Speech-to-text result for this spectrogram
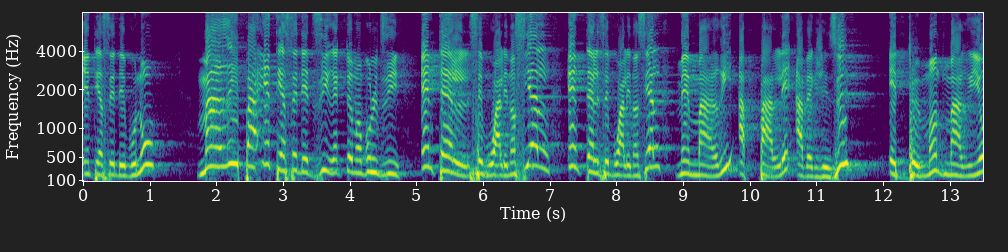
intercédé pour nous. Marie pas intercédé directement pour le dire, un tel c'est pour aller dans le ciel, un tel c'est pour aller dans le ciel, mais Marie a parlé avec Jésus et demande Mario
